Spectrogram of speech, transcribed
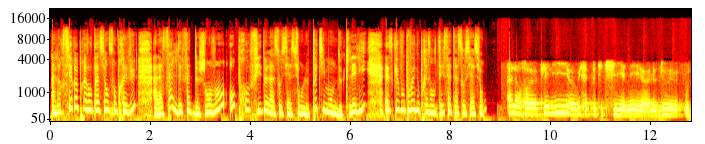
Alors, six représentations sont prévues à la salle des fêtes de Chanvant au profit de l'association Le Petit Monde de Clélie. Est-ce que vous pouvez nous présenter cette association? Alors, euh, Clélie, euh, oui, cette petite fille est née euh, le 2 août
